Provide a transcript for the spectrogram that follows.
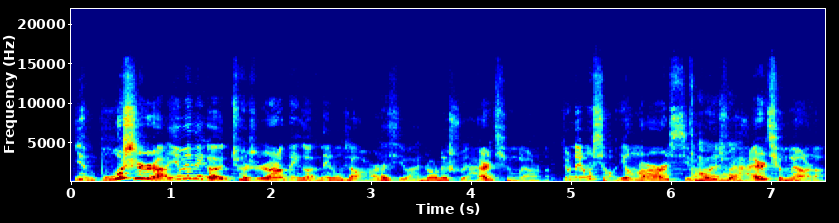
因不是啊，因为那个确实那个那种小孩儿他洗完之后那水还是清凉的，就那种小婴儿洗完了水哦还是清凉的，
